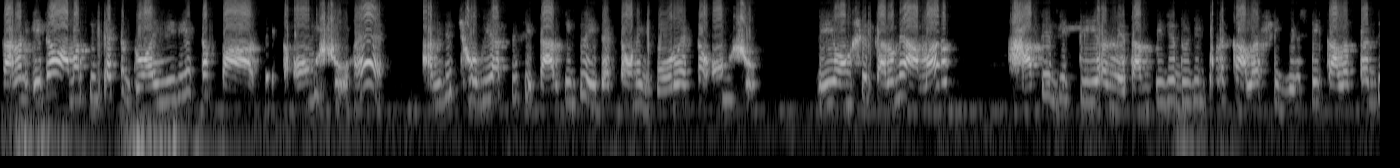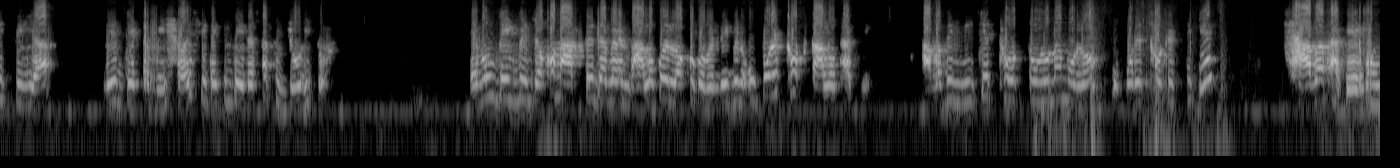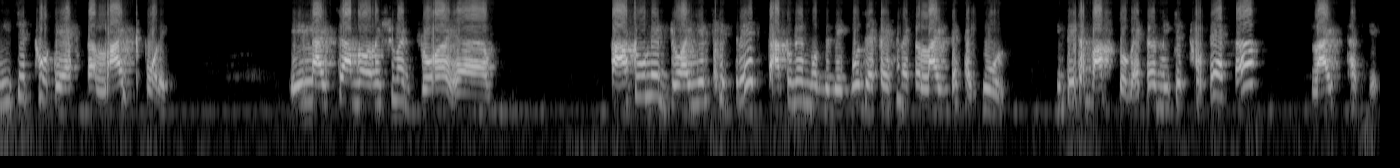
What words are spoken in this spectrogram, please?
কারণ এটাও আমার কিন্তু একটা ড্রয়িং এরই একটা পার্ট একটা অংশ হ্যাঁ? আমি যে ছবি আঁকতেছি, তার কিন্তু এটা একটা অনেক বড় একটা অংশ। এই অংশের কারণে আমার হাতের যে ক্লিয়ারনেস আপনি যে দুই দিন পরে কালার শিখবেন সেই কালারটার যে ক্লিয়ার এর যে একটা বিষয়, সেটা কিন্তু এটার সাথে জড়িত। এবং দেখবেন যখন আঁকতে যাবেন, ভালো করে লক্ষ্য করবেন, দেখবেন উপরের ঠোঁট কালো থাকে। আমাদের নিচের ঠোঁট তুলনামূলক উপরের ঠোঁটের থেকে সাদা থাকে এবং নিচের ঠোঁটে একটা লাইট পড়ে। এই লাইটটা আমরা অনেক সময় কার্টুনের ড্রয়িং এর ক্ষেত্রে কার্টুনের মধ্যে দেখব যে একটা এখানে একটা লাইট দেখায় গোল। কিন্তু এটা বাস্তব একটা নিচের ঠোঁটে একটা লাইট থাকে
